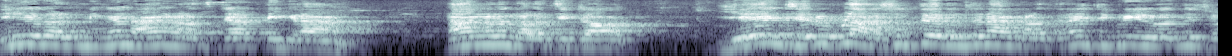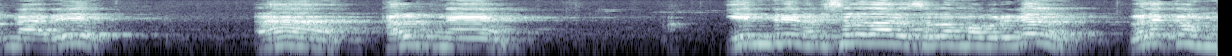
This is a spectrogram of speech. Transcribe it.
நீங்க கலட்டினீங்க நாங்க கலத்திட்டா அப்படிங்கிறாங்க நாங்களும் கலத்திட்டோம் ஏன் செருப்புல அசுத்தம் இருந்து நான் கலத்தினேன் ஜிப்ரீல் வந்து சொன்னாரு கலட்டினேன் என்று நபிசல்லாறு செல்லம் அவர்கள் விளக்கம்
